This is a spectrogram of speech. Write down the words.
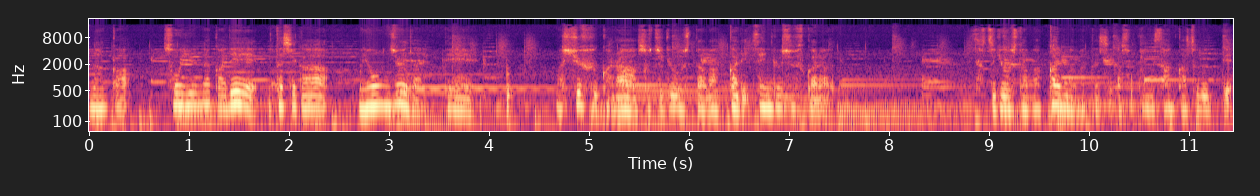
なんかそういう中で私が40代で、ま、主婦から卒業したばっかり専業主婦から卒業したばっかりの私がそこに参加するって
